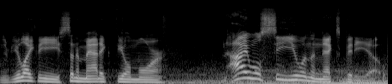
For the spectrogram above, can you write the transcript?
if you like the cinematic feel more, and I will see you in the next video.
